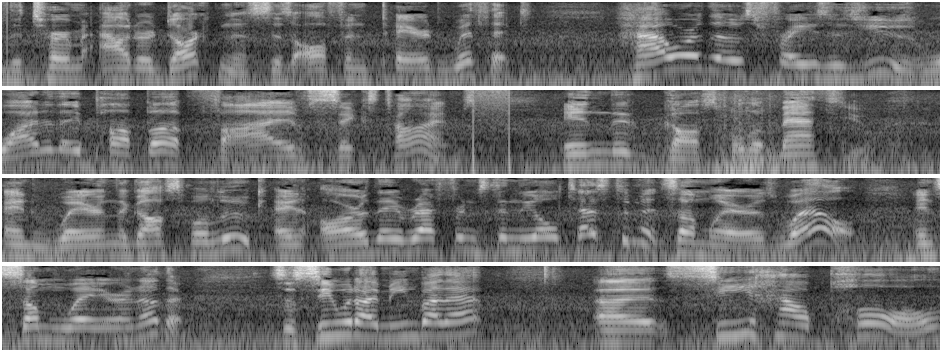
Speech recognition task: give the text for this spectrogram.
The term outer darkness is often paired with it. How are those phrases used? Why do they pop up five, six times in the Gospel of Matthew? And where in the Gospel of Luke? And are they referenced in the Old Testament somewhere as well, in some way or another? So, see what I mean by that? Uh, see how Paul,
